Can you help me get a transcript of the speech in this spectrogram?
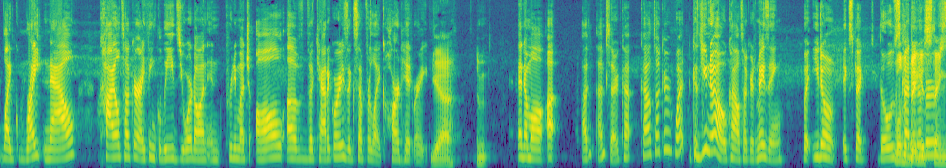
like right now, Kyle Tucker, I think, leads Yordan in pretty much all of the categories except for like hard hit rate. Yeah, and, and I'm all, uh, I'm, I'm, sorry, Kyle Tucker, what? Because you know Kyle Tucker's amazing, but you don't expect those. Well, the biggest thing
